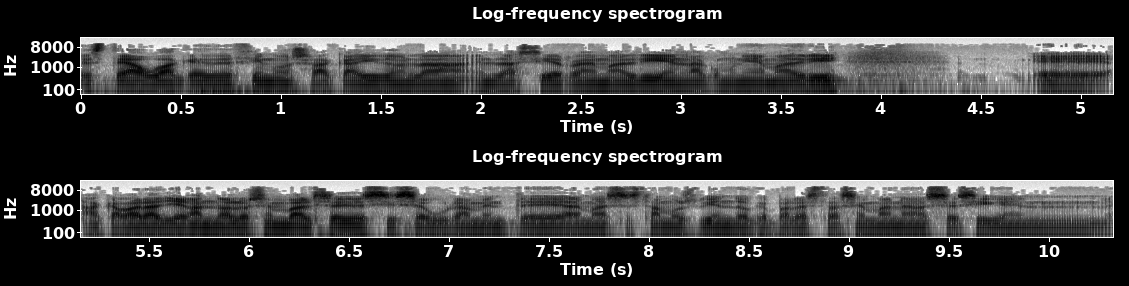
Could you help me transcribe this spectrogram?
este agua que decimos ha caído en la, en la Sierra de Madrid, en la Comunidad de Madrid. acabará llegando a los embalses y seguramente además estamos viendo que para esta semana se siguen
